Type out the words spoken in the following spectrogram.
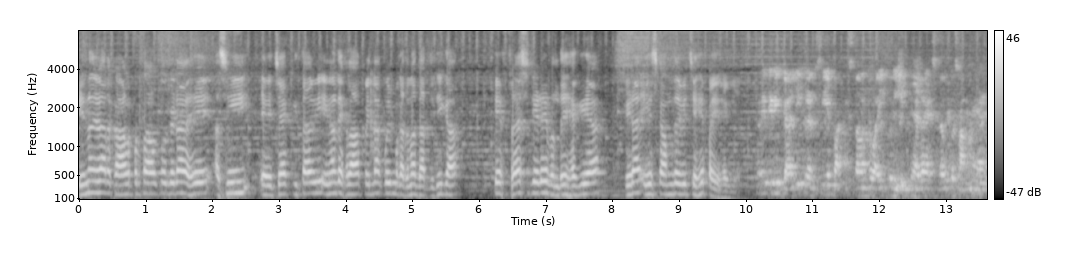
ਇਹਨਾਂ ਜਿਹੜਾ ਰਿਕਾਰਡ ਪੜਤਾਲ ਤੋਂ ਜਿਹੜਾ ਇਹ ਅਸੀਂ ਚੈੱਕ ਕੀਤਾ ਵੀ ਇਹਨਾਂ ਦੇ ਖਿਲਾਫ ਪਹਿਲਾਂ ਕੋਈ ਮੁਕੱਦਮਾ ਦਰਜ ਨਹੀਂਗਾ ਇਹ ਫਰੈਸ਼ ਜਿਹੜੇ ਬੰਦੇ ਹੈਗੇ ਆ ਜਿਹੜਾ ਇਸ ਕੰਮ ਦੇ ਵਿੱਚ ਇਹ ਪਏ ਹੈਗੇ ਆ। ਪਰ ਇਹ ਜਿਹੜੀ ਜਾਲੀ ਕਰੰਸੀ ਹੈ ਪਾਕਿਸਤਾਨ ਤੋਂ ਆਈ ਕੋਈ ਲਿੰਕ ਹੈਗਾ ਇਸ ਦਾ ਕੋਈ ਸਾਹਮਣੇ ਆਇਆ?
